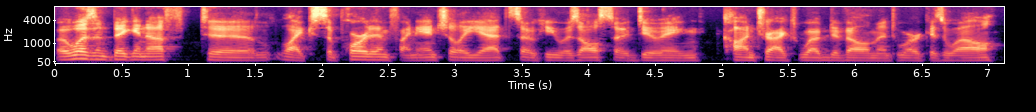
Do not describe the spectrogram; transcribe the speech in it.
But it wasn't big enough to like support him financially yet so he was also doing contract web development work as well.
